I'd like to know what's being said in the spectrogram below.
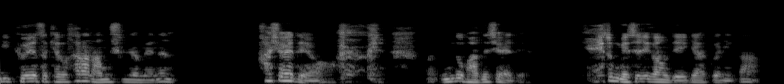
이 교회에서 계속 살아남으시려면은 하셔야 돼요. 인도 받으셔야 돼요. 계속 메시지 가운데 얘기할 거니까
